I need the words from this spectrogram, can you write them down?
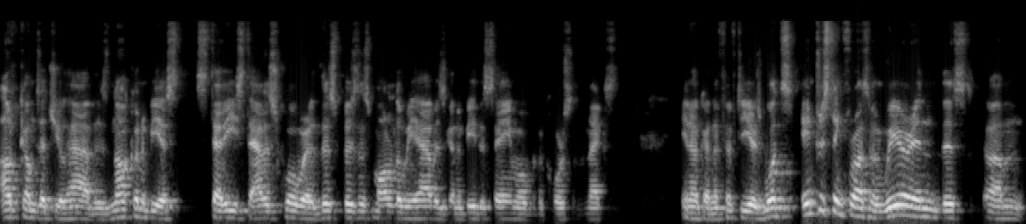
outcomes that you'll have is not going to be a steady status quo where this business model that we have is going to be the same over the course of the next you know kind of 50 years what's interesting for us when we're in this um,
